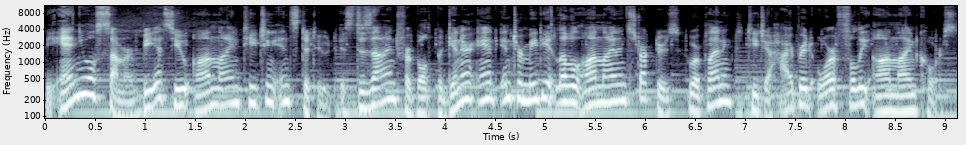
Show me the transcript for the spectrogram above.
The annual summer BSU Online Teaching Institute is designed for both beginner and intermediate level online instructors who are planning to teach a hybrid or fully online course.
